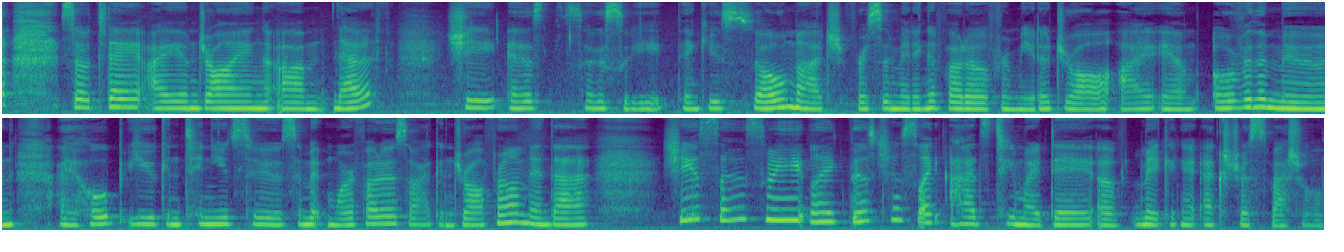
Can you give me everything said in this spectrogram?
so today I am drawing um, Nev. She is so sweet. Thank you so much for submitting a photo for me to draw. I am over the moon. I hope you continue to submit more photos so I can draw from and uh, She's so sweet. Like, this just like adds to my day of making it extra special.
